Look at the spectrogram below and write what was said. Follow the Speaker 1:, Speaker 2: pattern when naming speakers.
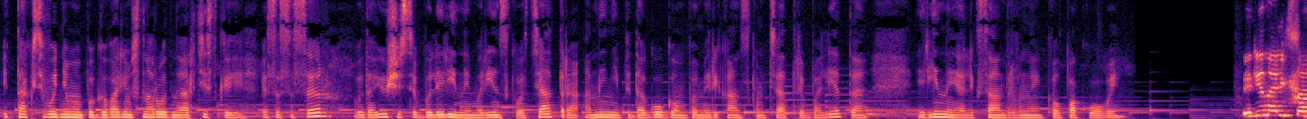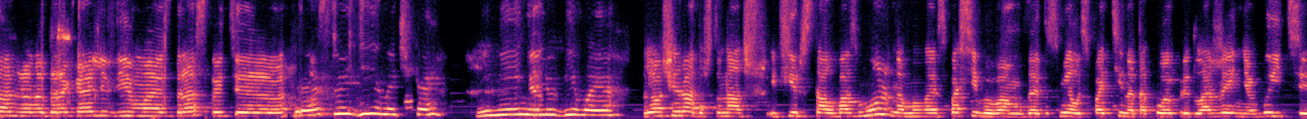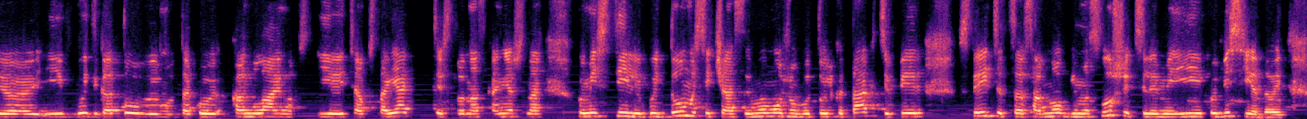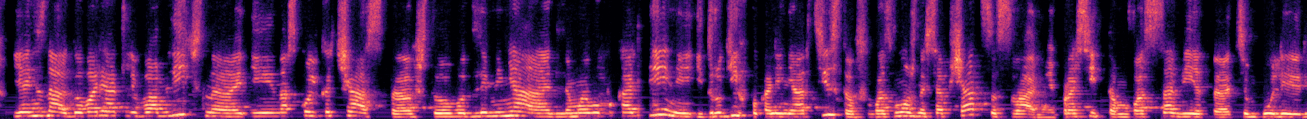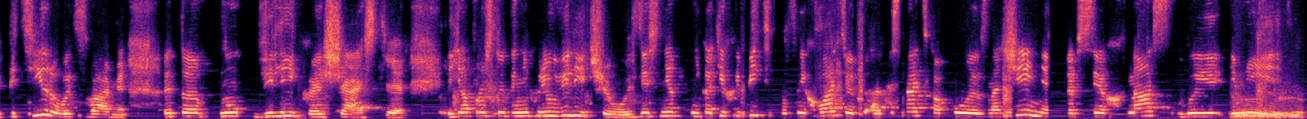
Speaker 1: Итак, сегодня мы поговорим с народной артисткой СССР, выдающейся балериной Мариинского театра, а ныне педагогом в Американском театре балета Ириной Александровной Колпаковой.
Speaker 2: Ирина Александровна, дорогая, любимая, здравствуйте.
Speaker 3: Здравствуй, Диночка, не менее любимая.
Speaker 2: Я очень рада, что наш эфир стал возможным. Спасибо вам за эту смелость пойти на такое предложение, выйти и быть готовым в такой к онлайн и эти обстоятельства обстоятельства нас, конечно, поместили быть дома сейчас, и мы можем вот только так теперь встретиться со многими слушателями и побеседовать. Я не знаю, говорят ли вам лично и насколько часто, что вот для меня, для моего поколения и других поколений артистов возможность общаться с вами, просить там у вас совета, тем более репетировать с вами, это, ну, великое счастье. Я просто это не преувеличиваю. Здесь нет никаких эпитетов, ни хватит описать, какое значение для всех нас вы имеете.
